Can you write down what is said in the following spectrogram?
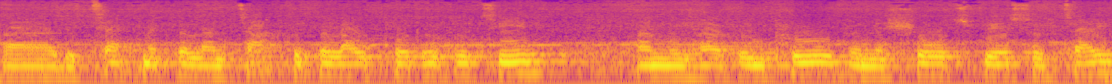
uh, the technical and tactical output of the team, and we have improved in a short space of time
